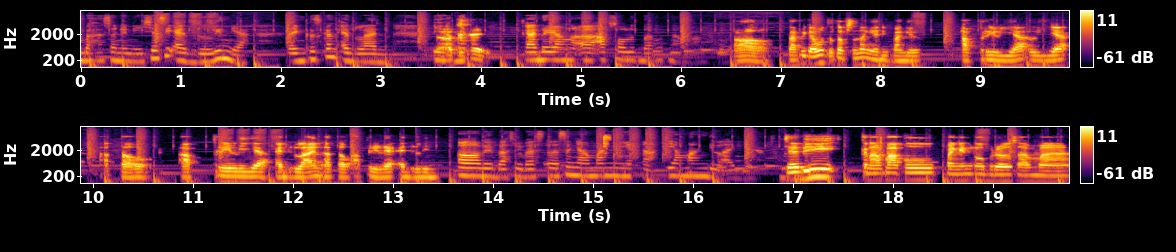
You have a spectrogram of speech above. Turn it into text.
bahasa Indonesia sih Adeline ya. Bahasa Inggris kan Adeline. Ya, Oke. gak ada yang uh, absolut banget nama. Oh, tapi kamu tetap senang ya dipanggil Aprilia, Lia atau Aprilia Adeline atau Aprilia Adeline. Oh bebas bebas Eh, senyamannya nah, yang manggil aja. Jadi kenapa aku pengen ngobrol sama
